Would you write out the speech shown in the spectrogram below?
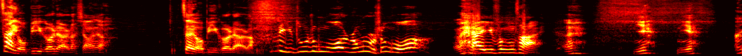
再有逼格点儿的，想想，再有逼格点儿的，立足中国，融入生活，开风采。哎，你你。哎，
